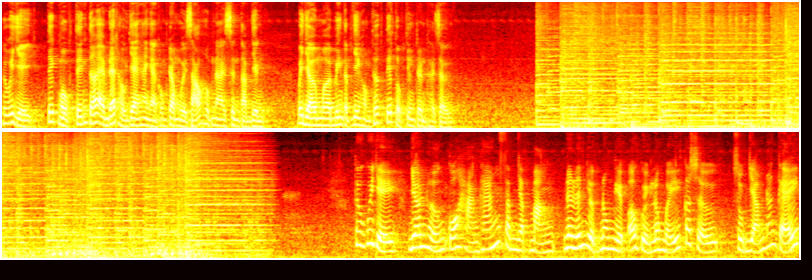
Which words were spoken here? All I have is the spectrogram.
Thưa quý vị, tiết mục Tiến tới MDS Hậu Giang 2016 hôm nay xin tạm dừng. Bây giờ mời biên tập viên Hồng Thức tiếp tục chương trình thời sự. Vị, do ảnh hưởng của hạn hán xâm nhập mặn nên lĩnh vực nông nghiệp ở huyện Long Mỹ có sự sụt giảm đáng kể,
